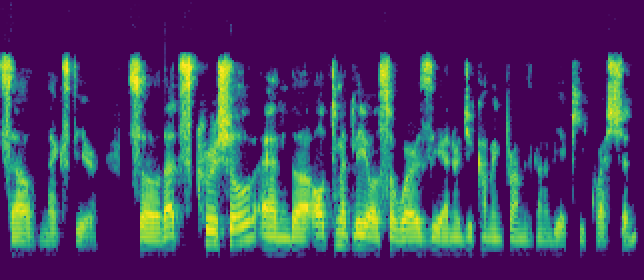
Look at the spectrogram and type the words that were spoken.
sell next year. So that's crucial. And uh, ultimately, also, where is the energy coming from is going to be a key question.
